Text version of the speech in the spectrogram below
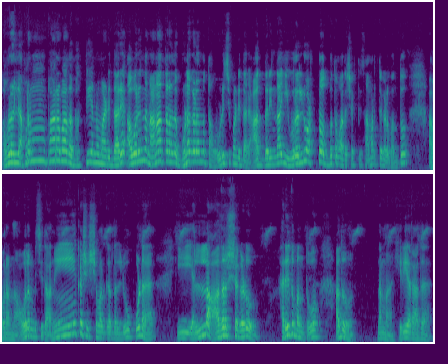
ಅವರಲ್ಲಿ ಅಪರಂಪಾರವಾದ ಭಕ್ತಿಯನ್ನು ಮಾಡಿದ್ದಾರೆ. ಅವರಿಂದ ನಾನಾ ತರಹದ ಗುಣಗಳನ್ನು ತಾವು ರೂಢಿಸಿಕೊಂಡಿದ್ದಾರೆ. ಆದ್ದರಿಂದಾಗಿ ಇವರಲ್ಲೂ ಅಷ್ಟು ಅದ್ಭುತವಾದ ಶಕ್ತಿ ಸಾಮರ್ಥ್ಯಗಳು ಬಂತು. ಅವರನ್ನು ಅವಲಂಬಿಸಿದ ಅನೇಕ ಶಿಷ್ಯವರ್ಗದಲ್ಲಿಯೂ ಕೂಡ ಈ ಎಲ್ಲ ಆದರ್ಶಗಳು ಹರಿದು ಬಂತು. ಅದು ನಮ್ಮ ಹಿರಿಯರಾದ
